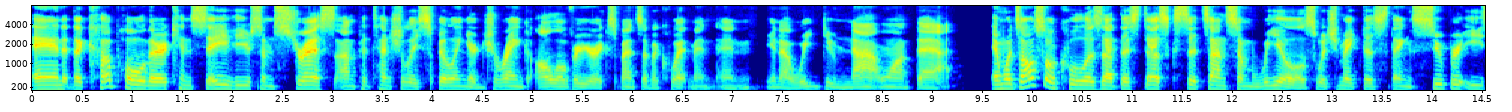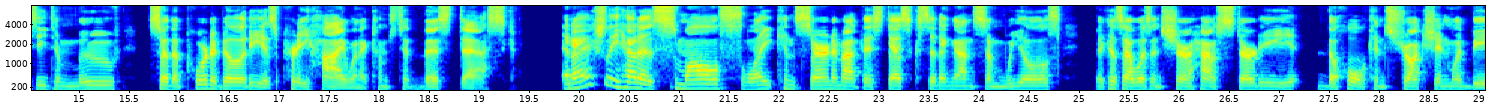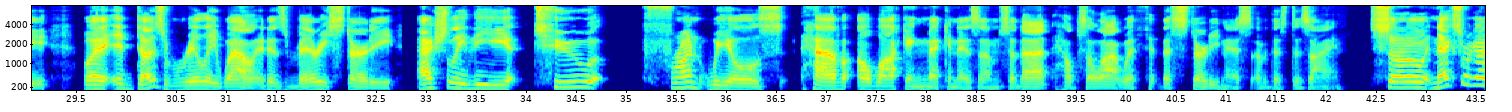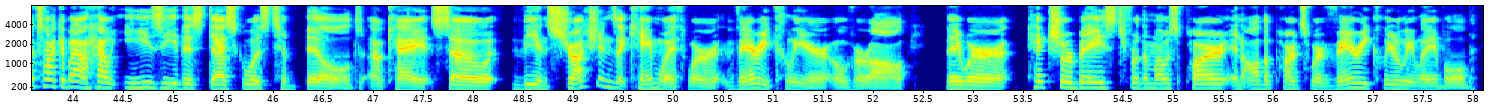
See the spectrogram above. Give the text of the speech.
and the cup holder can save you some stress on potentially spilling your drink all over your expensive equipment. And, you know, we do not want that. And what's also cool is that this desk sits on some wheels, which make this thing super easy to move, so the portability is pretty high when it comes to this desk. And I actually had a small, slight concern about this desk sitting on some wheels because I wasn't sure how sturdy the whole construction would be. But it does really well. It is very sturdy. Actually, the two front wheels have a locking mechanism, so that helps a lot with the sturdiness of this design. So next we're going to talk about how easy this desk was to build, okay? So the instructions it came with were very clear overall. They were picture based for the most part, and all the parts were very clearly labeled.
